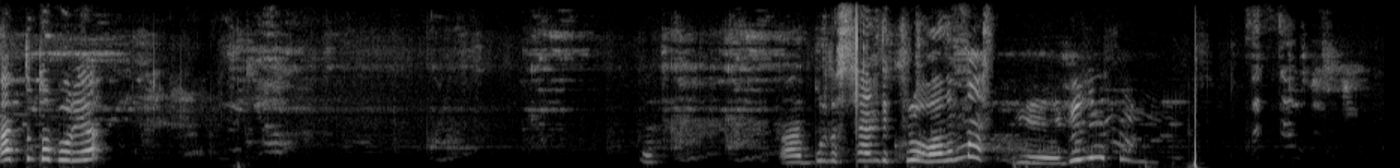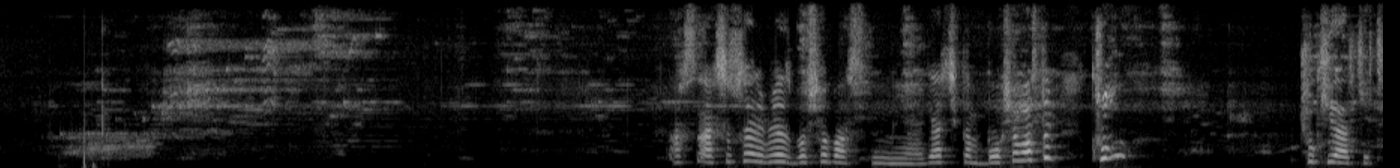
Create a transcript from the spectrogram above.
Attım topu oraya. Evet. Abi burada Sandy Crow alınmaz ki. Gözünü seveyim. Aslında aksesuarı biraz boşa bastım ya. Gerçekten boşa bastım. Crow. Çok iyi hareket.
